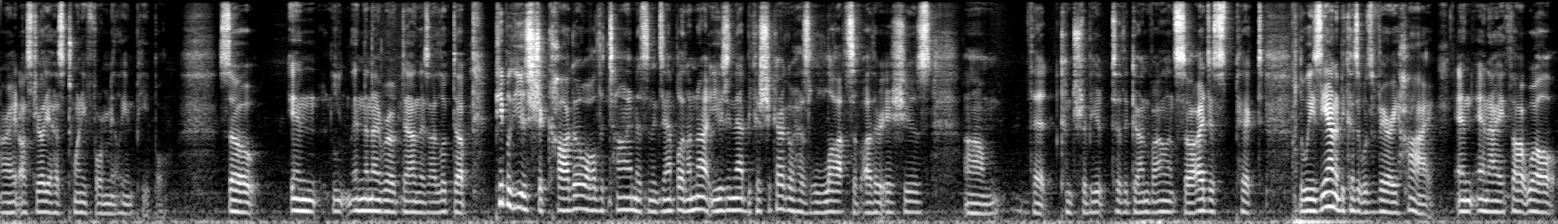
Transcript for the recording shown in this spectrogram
All right, Australia has 24 million people. So in and then I wrote down this. I looked up. People use Chicago all the time as an example, and I'm not using that because Chicago has lots of other issues um, that contribute to the gun violence. So I just picked Louisiana because it was very high, and and I thought, well,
